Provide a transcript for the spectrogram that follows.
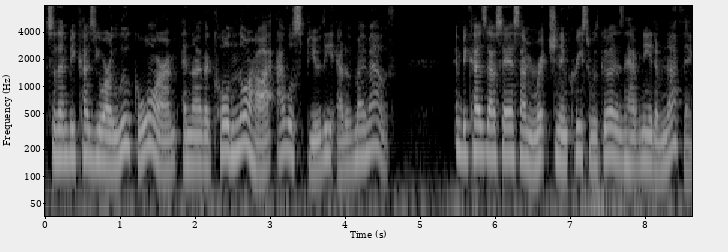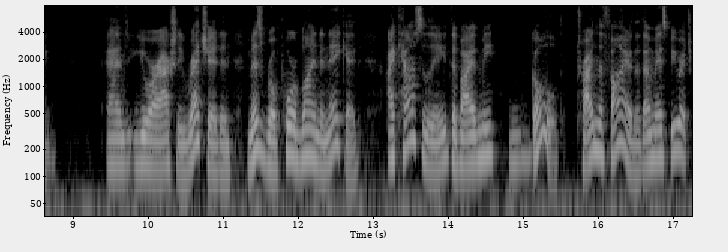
So then, because you are lukewarm and neither cold nor hot, I will spew thee out of my mouth. And because thou sayest, I'm rich and increased with goods and have need of nothing, and you are actually wretched and miserable, poor, blind, and naked, I counsel thee to buy of me gold, tried in the fire, that thou mayest be rich,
